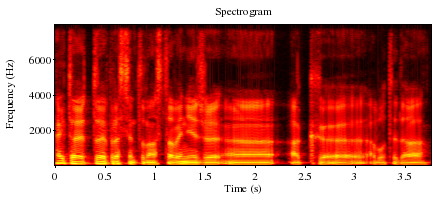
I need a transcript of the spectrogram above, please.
Hej, to je, to je presne to nastavenie, že uh, ak, uh, alebo teda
